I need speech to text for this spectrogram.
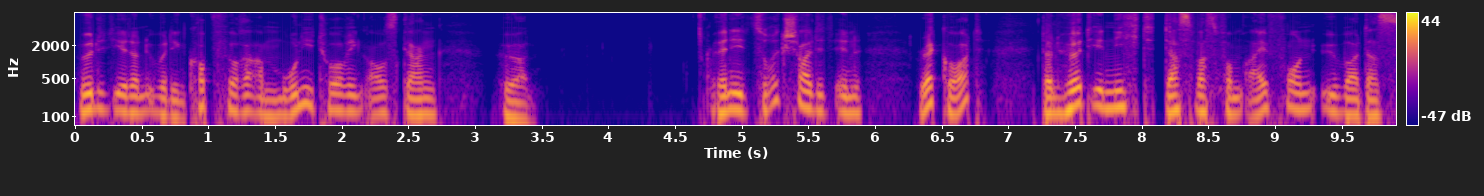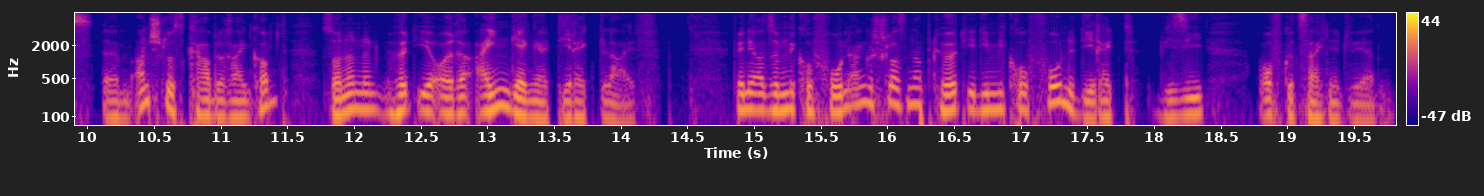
würdet ihr dann über den Kopfhörer am Monitoring-Ausgang hören. Wenn ihr zurückschaltet in Record, dann hört ihr nicht das, was vom iPhone über das ähm, Anschlusskabel reinkommt, sondern dann hört ihr eure Eingänge direkt live. Wenn ihr also ein Mikrofon angeschlossen habt, hört ihr die Mikrofone direkt, wie sie aufgezeichnet werden.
